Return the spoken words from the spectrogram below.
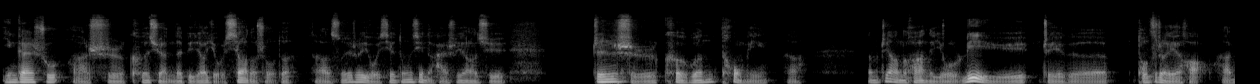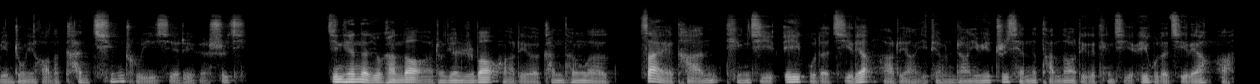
应该说啊是可选的比较有效的手段啊。所以说，有些东西呢，还是要去真实、客观、透明啊。那么这样的话呢，有利于这个投资者也好啊，民众也好呢，看清楚一些这个事情。今天呢，又看到啊，《证券日报》啊，这个刊登了。再谈挺起 A 股的脊梁啊，这样一篇文章，因为之前呢谈到这个挺起 A 股的脊梁啊，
